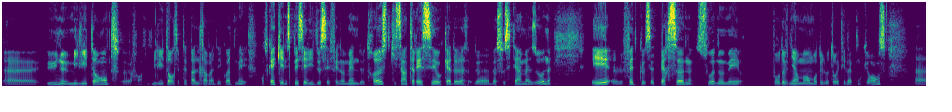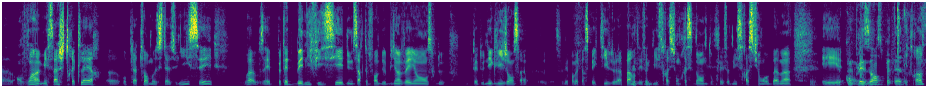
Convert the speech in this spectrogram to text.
une militante, enfin militante, c'est peut-être pas le terme adéquat, mais en tout cas qui est une spécialiste de ces phénomènes de trust, qui s'est intéressée au cas de la, de la société Amazon, et le fait que cette personne soit nommée pour devenir membre de l'autorité de la concurrence euh, envoie un message très clair euh, aux plateformes aux États-Unis, c'est ouais, vous avez peut-être bénéficié d'une certaine forme de bienveillance ou de peut-être de négligence, ça, ça, dépend de la perspective de la part des administrations précédentes, donc les administrations Obama et de complaisance euh, peut-être. Trump,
